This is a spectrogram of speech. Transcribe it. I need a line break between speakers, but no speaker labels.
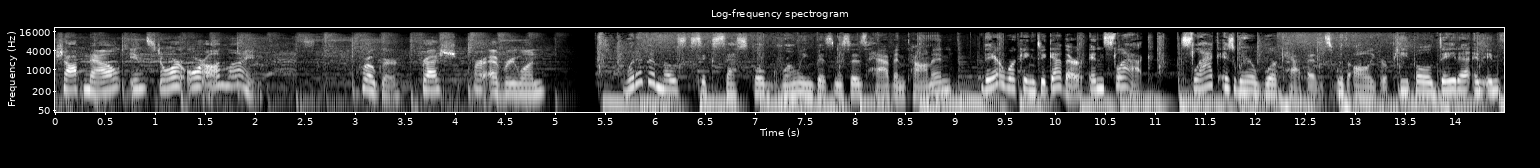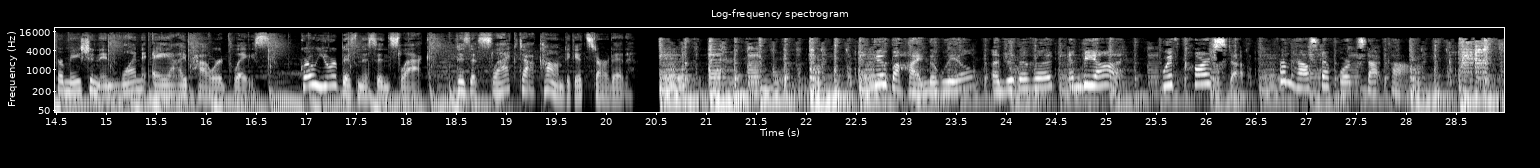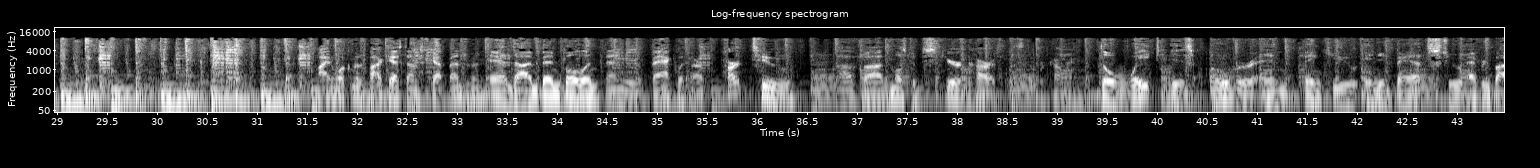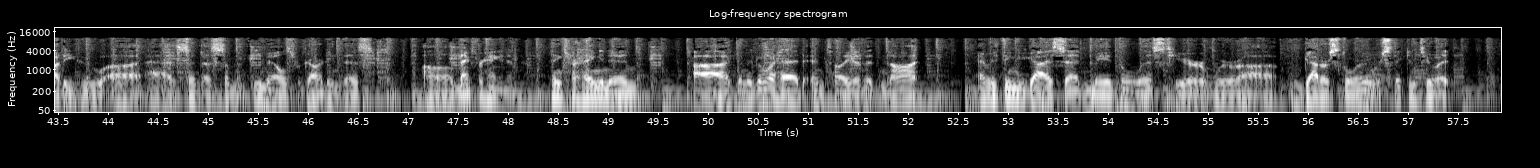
Shop now, in store, or online. Kroger, fresh for everyone.
What do the most successful growing businesses have in common? They're working together in Slack. Slack is where work happens with all your people, data, and information in one AI powered place. Grow your business in Slack. Visit slack.com to get started.
Go behind the wheel, under the hood, and beyond with car stuff from howstuffworks.com.
Hi, and welcome to the podcast. I'm Scott Benjamin.
And I'm Ben Bowlin.
Ben, we are back with our part two of uh, the most obscure cars list that we're covering.
The wait is over, and thank you in advance to everybody who uh, has sent us some emails regarding this.
Um, thanks for hanging in.
Thanks for hanging in. Uh, going to go ahead and tell you that not everything you guys said made the list here. We're uh, we've got our story. We're sticking to it.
